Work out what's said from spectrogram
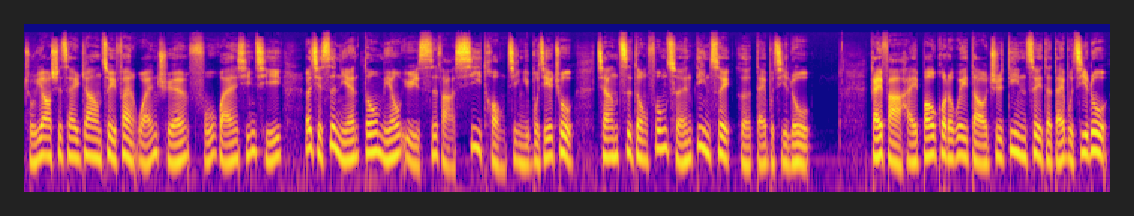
主要是在让罪犯完全服完刑期，而且四年都没有与司法系统进一步接触，将自动封存定罪和逮捕记录。该法还包括了未导致定罪的逮捕记录，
